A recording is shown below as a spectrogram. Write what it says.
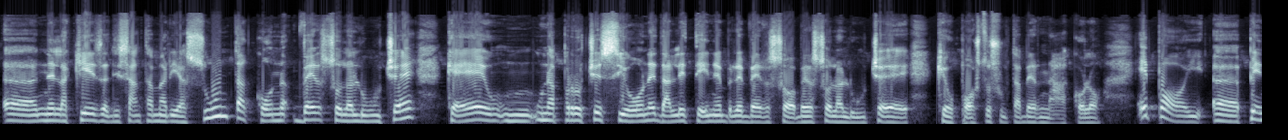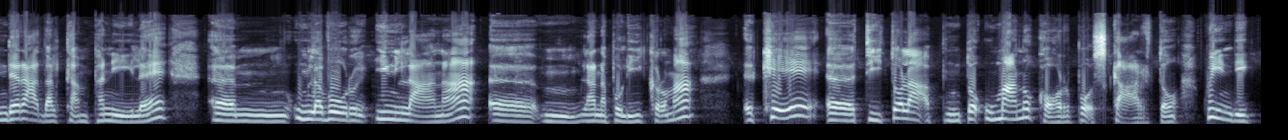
eh, nella chiesa di Santa Maria Assunta con Verso la luce, che è un, una processione dalle tenebre verso, verso, la luce che ho posto sul tabernacolo. E poi eh, penderà dal campanile ehm, un lavoro in lana, eh, lana policroma, che eh, titola appunto Umano Corpo Scarto. Quindi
